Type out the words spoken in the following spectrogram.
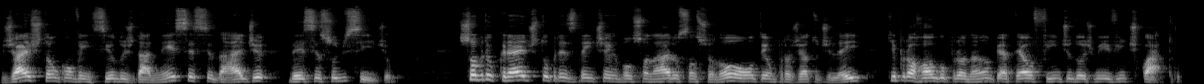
já estão convencidos da necessidade desse subsídio. Sobre o crédito, o presidente Jair Bolsonaro sancionou ontem um projeto de lei que prorroga o Pronamp até o fim de 2024.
